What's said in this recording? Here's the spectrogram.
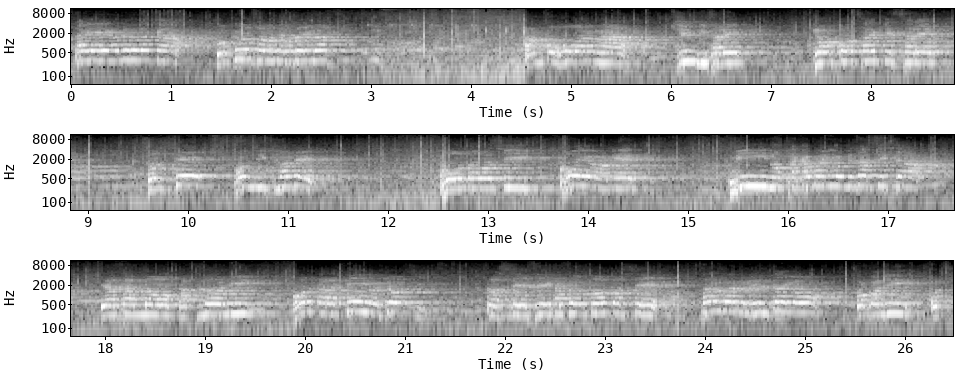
ん大変雨の中ご苦労様でございます。安保法案が準備され強行採決されそして今日まで行動し声を上げ民意の高まりを目指してきた皆さんの活動に心から敬意を表しそして生活を通としてさらなる連帯をそこにお誓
